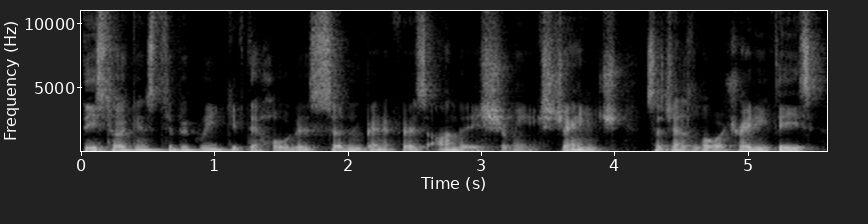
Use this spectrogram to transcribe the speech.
these tokens typically give their holders certain benefits on the issuing exchange, such as lower trading fees,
